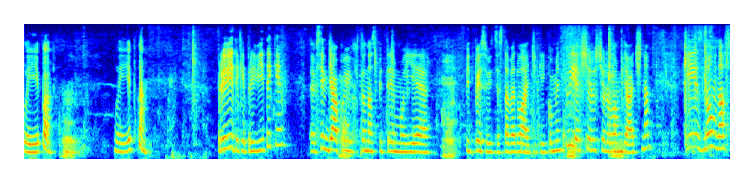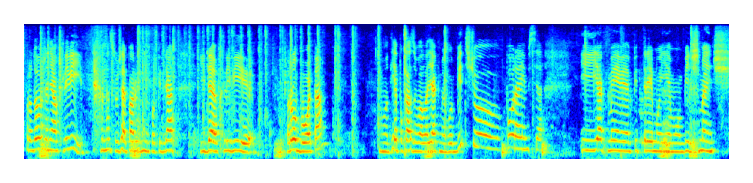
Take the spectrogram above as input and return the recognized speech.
Липа. Липка. Привітики, привітики. Е, Всім дякую, хто нас підтримує, підписується, ставить лайчики і коментує. Щиро щиро вам вдячна. І знову в нас продовження в хліві. У нас вже пару днів попідряд йде в хліві робота. От, я показувала, як ми в обід що пораємося, і як ми підтримуємо більш-менш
